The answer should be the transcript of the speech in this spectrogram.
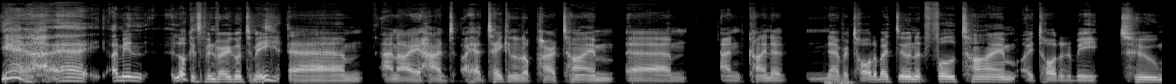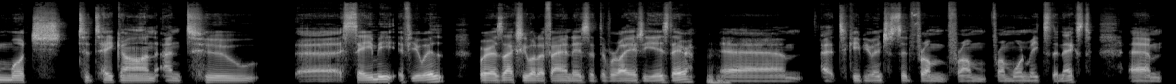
Yeah, uh, I mean, look, it's been very good to me, um, and I had I had taken it up part time um, and kind of never thought about doing it full time. I thought it'd be too much to take on and too uh, samey, if you will. Whereas actually, what I found is that the variety is there mm-hmm. um, uh, to keep you interested from from from one week to the next. Um,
